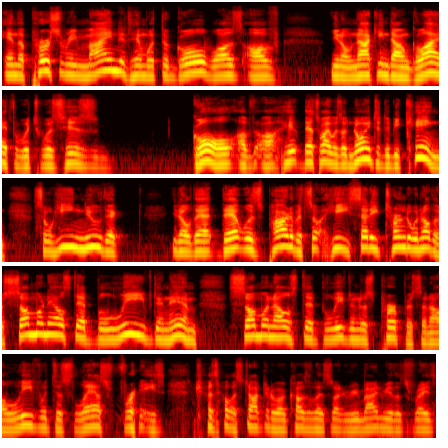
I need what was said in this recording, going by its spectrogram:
and the person reminded him what the goal was of, you know, knocking down Goliath, which was his goal of. Uh, that's why he was anointed to be king. So he knew that you know that that was part of it. So he said he turned to another someone else that believed in him someone else that believed in his purpose. And i'll leave with this last phrase because i was talking to a cousin last night it reminded me of this phrase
